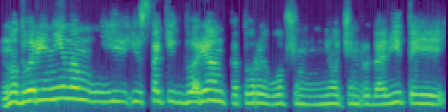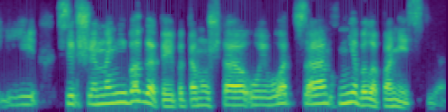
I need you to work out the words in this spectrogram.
но дворянином из таких дворян, которые, в общем, не очень родовитые и совершенно не богатые, потому что у его отца не было поместья.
